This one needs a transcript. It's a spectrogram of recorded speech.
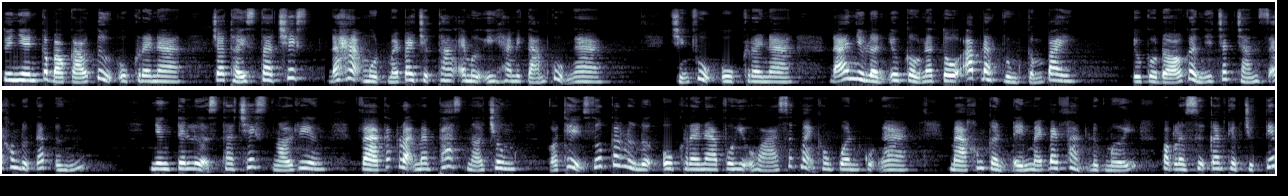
Tuy nhiên, các báo cáo từ Ukraine cho thấy Starcheck đã hạ một máy bay trực thăng Mi-28 của Nga. Chính phủ Ukraine đã nhiều lần yêu cầu NATO áp đặt vùng cấm bay. Yêu cầu đó gần như chắc chắn sẽ không được đáp ứng. Nhưng tên lửa Starchex nói riêng và các loại Manpass nói chung có thể giúp các lực lượng Ukraine vô hiệu hóa sức mạnh không quân của Nga mà không cần đến máy bay phản lực mới hoặc là sự can thiệp trực tiếp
